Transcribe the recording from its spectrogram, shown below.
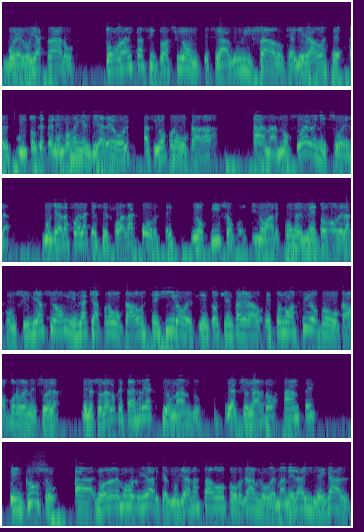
vuelvo ya claro, toda esta situación que se ha agudizado, que ha llegado este, al punto que tenemos en el día de hoy, ha sido provocada Guyana, no fue Venezuela. Guyana fue la que se fue a la corte, no quiso continuar con el método de la conciliación y es la que ha provocado este giro de 180 grados. Esto no ha sido provocado por Venezuela. Venezuela lo que está es reaccionando, reaccionando ante, e incluso ah, no debemos olvidar que Guyana ha estado otorgando de manera ilegal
